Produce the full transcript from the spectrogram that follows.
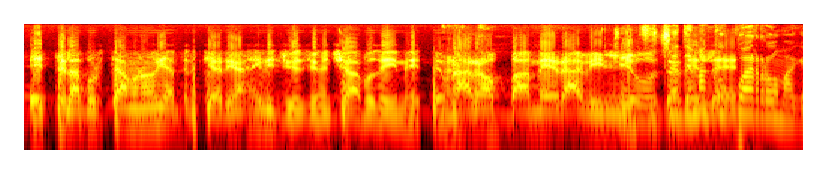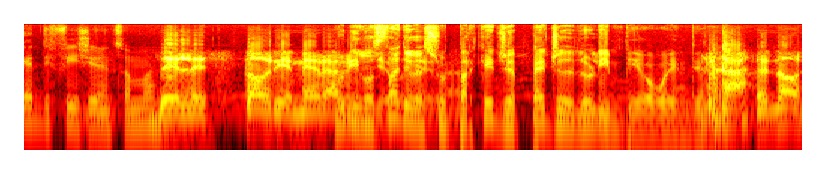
e te la portavano via perché arrivavano i vigili e non ce la potevi mettere. Una roba Cioè, meravigliosa. succede manco delle, qua a Roma che è difficile, insomma. delle storie meravigliose. L'unico stadio che sul parcheggio è peggio dell'Olimpico, quindi. Ah, no,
